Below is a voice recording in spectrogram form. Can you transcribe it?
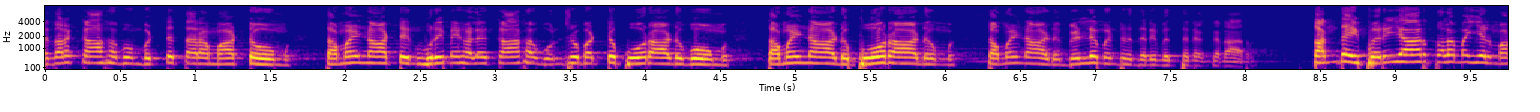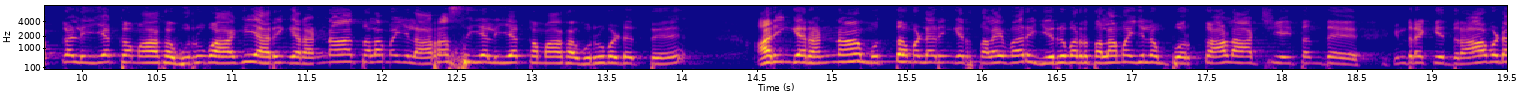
எதற்காகவும் விட்டுத்தர மாட்டோம். தமிழ்நாட்டின் உரிமைகளுக்காக ஒன்றுபட்டு போராடுவோம். தமிழ்நாடு போராடும் தமிழ்நாடு வெல்லும் என்று தெரிவித்திருக்கிறார். தந்தை பெரியார் தலைமையில் மக்கள் இயக்கமாக உருவாகி அறிஞர் அண்ணா தலைமையில் அரசியல் இயக்கமாக உருவெடுத்து அறிஞர் அண்ணா முத்தமிழறிஞர் தலைவர் இருவர் தலைமையிலும் பொற்கால ஆட்சியை தந்து இன்றைக்கு திராவிட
